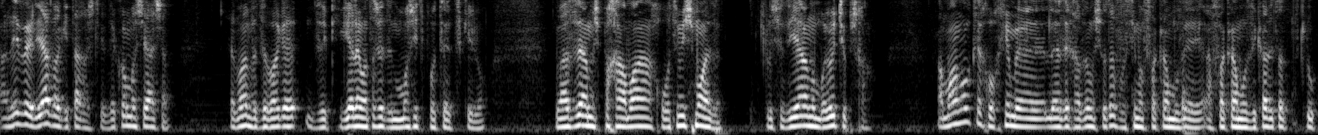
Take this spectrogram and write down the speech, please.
אני ואליה והגיטרה שלי, זה כל מה שהיה שם. הבנת? וזה ברגע, זה הגיע למצב שזה ממש התפוצץ, כאילו. ואז המשפחה אמרה, אנחנו רוצים לשמוע את זה. כאילו, שזה יהיה לנו ביוטיוב שלך. אמרנו, אוקיי, אנחנו הולכים לאיזה חבר משותף, עושים הפקה, מוז... הפקה מוזיקלית, כאילו,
